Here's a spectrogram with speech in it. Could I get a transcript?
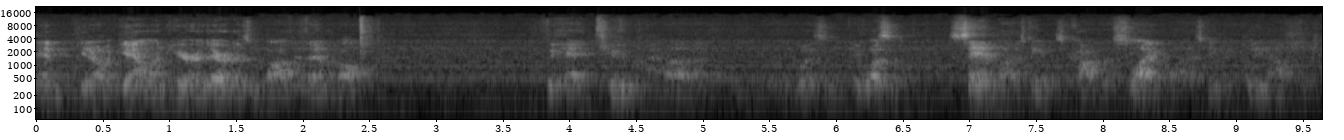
And, you know, a gallon here or there doesn't bother them at all. We had to, uh, it wasn't, it wasn't sandblasting, it was copper slag blasting to clean off the.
